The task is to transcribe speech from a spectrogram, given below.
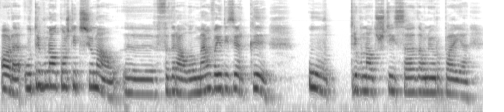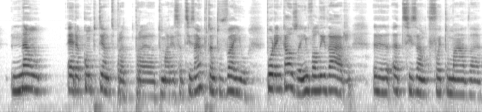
Ora, o Tribunal Constitucional eh, Federal Alemão veio dizer que o Tribunal de Justiça da União Europeia não era competente para, para tomar essa decisão e, portanto, veio pôr em causa, invalidar eh, a decisão que foi tomada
